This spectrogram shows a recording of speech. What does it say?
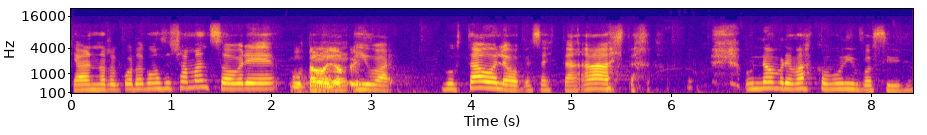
que ahora no recuerdo cómo se llaman, sobre Gustavo eh, López. Ibai. Gustavo López, ahí está. Ah, ahí está. Un nombre más común imposible.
